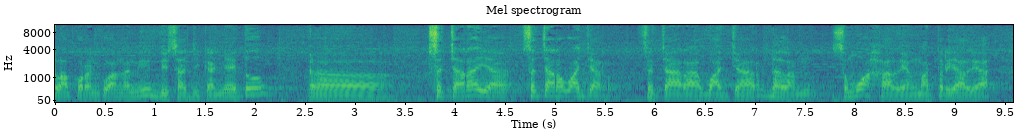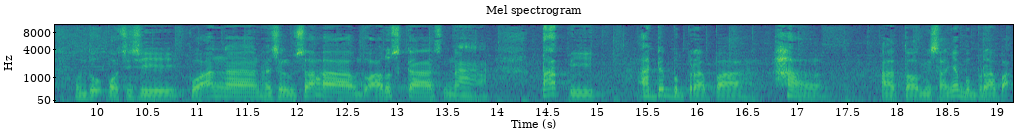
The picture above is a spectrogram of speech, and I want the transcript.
laporan keuangan ini disajikannya itu e, secara ya secara wajar, secara wajar dalam semua hal yang material ya untuk posisi keuangan, hasil usaha, untuk arus kas. Nah, tapi ada beberapa hal atau misalnya beberapa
